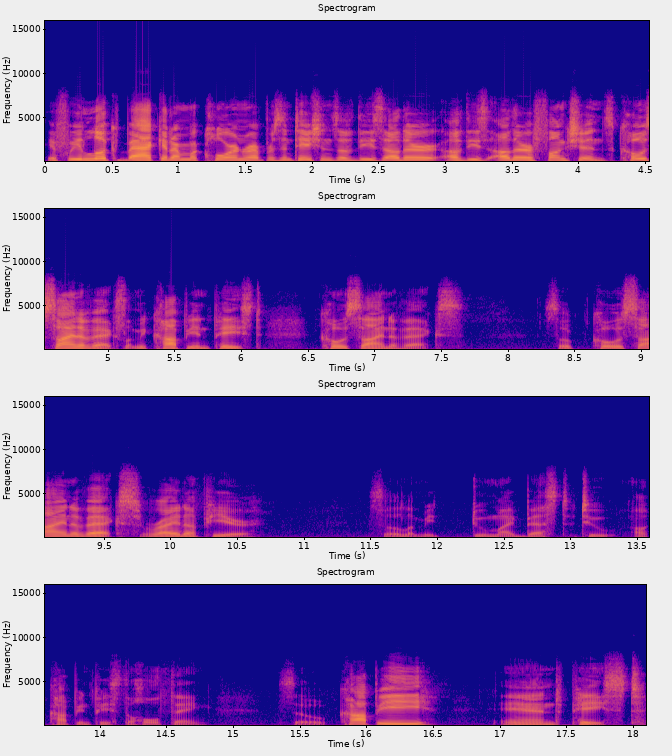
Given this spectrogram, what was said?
If we look back at our Maclaurin representations of these other of these other functions, cosine of x, let me copy and paste cosine of x. So cosine of x right up here. So let me do my best to I'll copy and paste the whole thing. So copy and paste.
